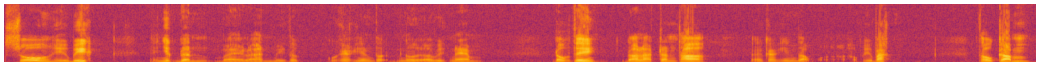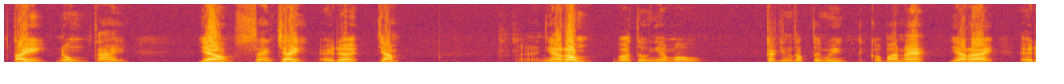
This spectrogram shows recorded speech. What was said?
số hiểu biết nhất định về loại hình mỹ thuật của các dân tộc, người ở Việt Nam. Đầu tiên, đó là tranh thờ ờ, các dân tộc ở phía Bắc. Thổ cẩm, tây nung thái, giao, sáng chay ed chăm. Ờ, nhà rông và tượng nhà màu, các dân tộc tây nguyên, có ba na, gia rai ed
